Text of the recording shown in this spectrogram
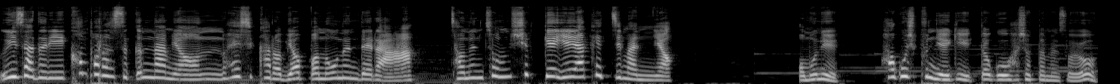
의사들이 컨퍼런스 끝나면 회식하러 몇 번 오는 데라 저는 좀 쉽게 예약했지만요. 어머니, 하고 싶은 얘기 있다고 하셨다면서요?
